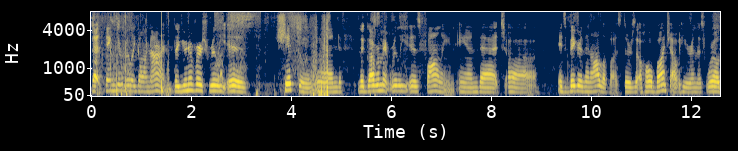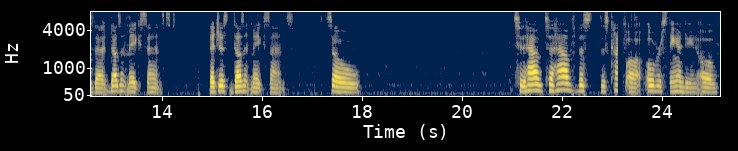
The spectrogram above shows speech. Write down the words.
that things are really going on. The universe really is shifting and the government really is falling and that uh, it's bigger than all of us. There's a whole bunch out here in this world that doesn't make sense. That just doesn't make sense. So to have to have this this kind of uh, overstanding of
